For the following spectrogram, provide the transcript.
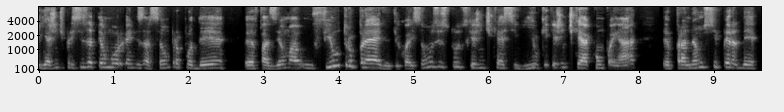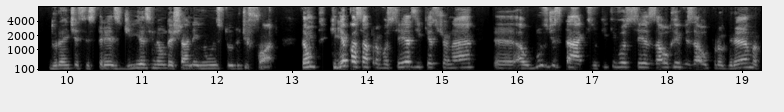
e a gente precisa ter uma organização para poder fazer uma, um filtro prévio de quais são os estudos que a gente quer seguir, o que a gente quer acompanhar, para não se perder durante esses três dias e não deixar nenhum estudo de fora. Então, queria passar para vocês e questionar eh, alguns destaques, o que, que vocês, ao revisar o programa,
